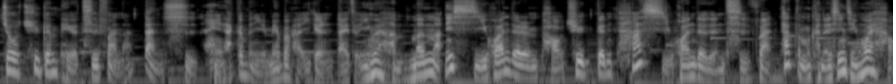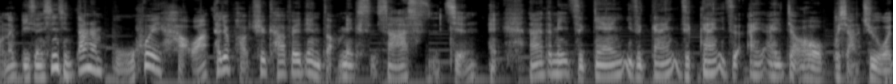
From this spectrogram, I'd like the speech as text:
就去跟培尔吃饭啊。但是嘿，他根本也没有办法一个人待着，因为很闷嘛。你喜欢的人跑去跟他喜欢的人吃饭，他怎么可能心情会好呢？比神心情当然不会好啊。他就跑去咖啡店找 Max 杀时间，嘿，然后他们一直干，一直干，一直干，一直哀哀叫哦，不想去。我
